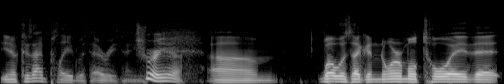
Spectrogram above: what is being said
you know, because I played with everything. Sure. Yeah. Um, what was like a normal toy that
